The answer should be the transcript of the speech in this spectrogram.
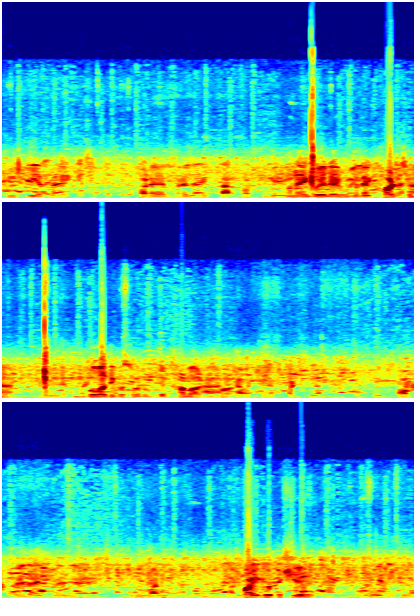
ফুলকি এসে ঘরে ধরে যায় তারপর থেকে মানে গোয়েলের ভিতরে খড় ছিল। গবাদি পশুর যে খাবার হ্যাঁ খাবার ছিল খড় ছিল। এই খড় ধরে যায় ধরে যায় পুরো বাড়ি। ক্ষয়ক্ষতি কি হয়েছে? যদি পুরো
